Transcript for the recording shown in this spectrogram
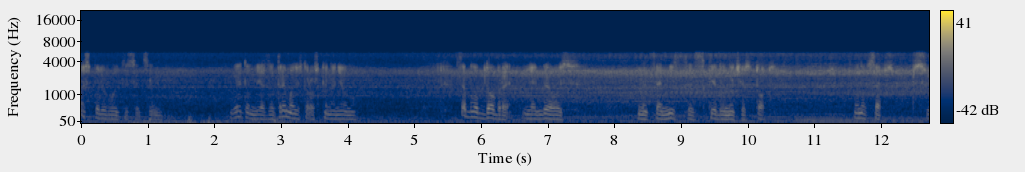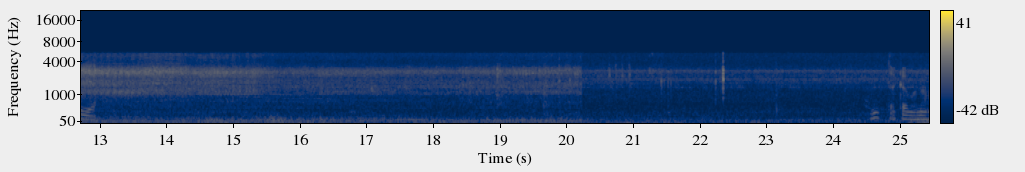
Ось полюбуйтеся цим видом, я затримаюсь трошки на ньому. Це було б добре, якби ось не це місце скиду нечистот. Воно все псує. Ось така вона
